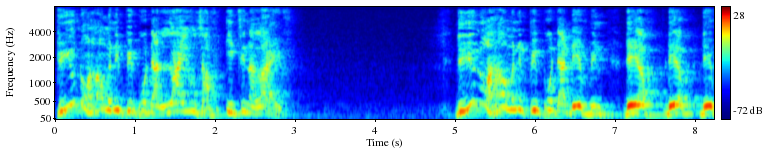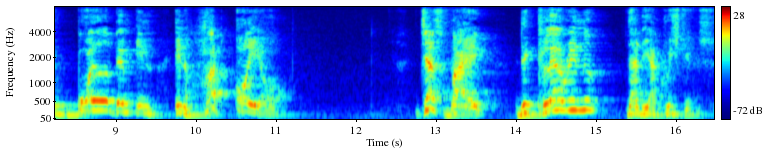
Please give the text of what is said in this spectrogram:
Do you know how many people that lions have eaten alive? Do you know how many people that they've been they have they have they've boiled them in in hot oil just by declaring that they are Christians?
